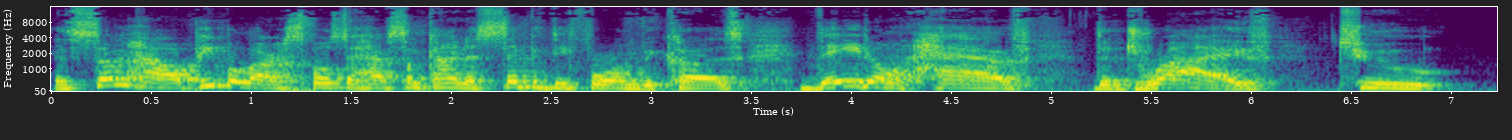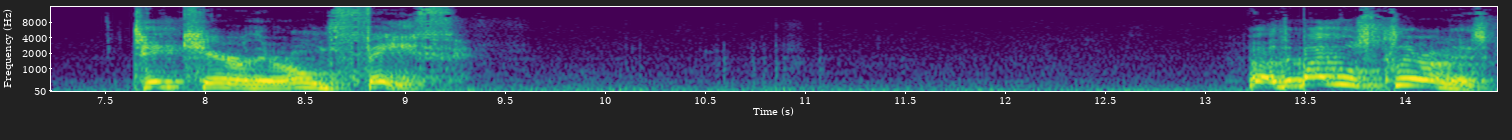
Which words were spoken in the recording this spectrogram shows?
And somehow people are supposed to have some kind of sympathy for them because they don't have the drive to take care of their own faith. Uh, the Bible's clear on this.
